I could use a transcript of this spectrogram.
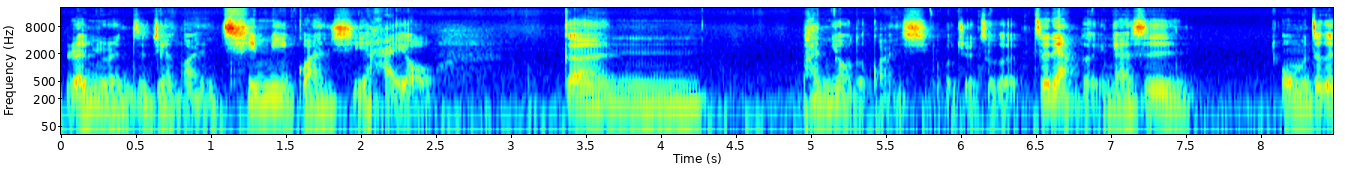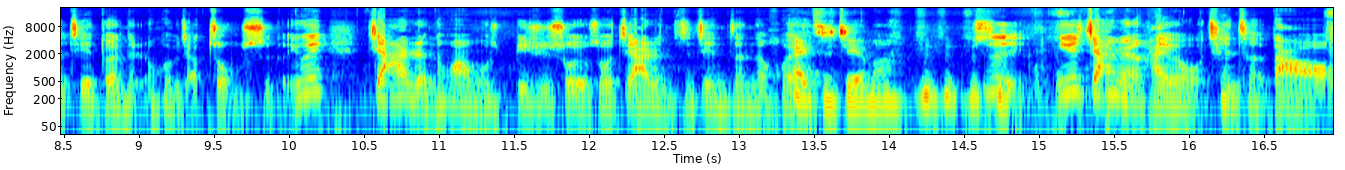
人与人之间的关系、亲密关系，还有跟朋友的关系，我觉得这个这两个应该是。我们这个阶段的人会比较重视的，因为家人的话，我必须说，有时候家人之间真的会太直接吗？就是因为家人还有牵扯到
